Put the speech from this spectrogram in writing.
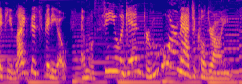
if you like this video. And we'll see you again for more magical drawings.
